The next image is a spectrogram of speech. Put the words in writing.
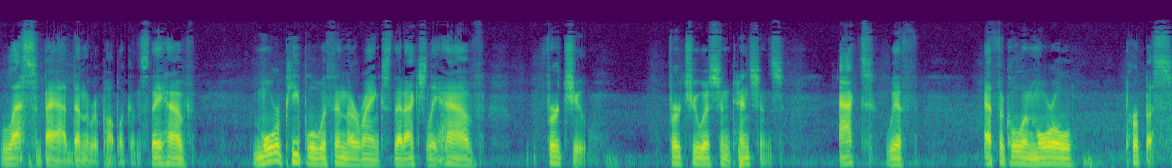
less bad than the Republicans. They have more people within their ranks that actually have virtue virtuous intentions, act with ethical and moral purpose.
